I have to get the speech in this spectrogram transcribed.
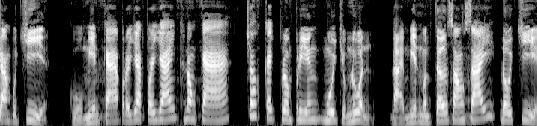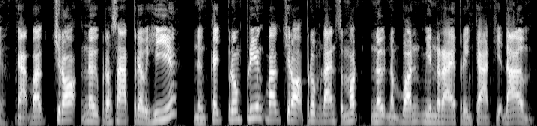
កម្ពុជាគួរមានការប្រយ័ត្នប្រយែងក្នុងការចុះកិច្ចព្រមព្រៀងមួយចំនួន ដែលមានមន្ទិលសង្ស័យដូចជា ការបើកច្រកនៅប្រាសាទព្រះវិហារនិងកិច្ចព្រមព្រៀងបើកច្រកព្រំដែនសមុទ្រនៅតំបន់មានរ៉ែប្រេងកាតជាដើម។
